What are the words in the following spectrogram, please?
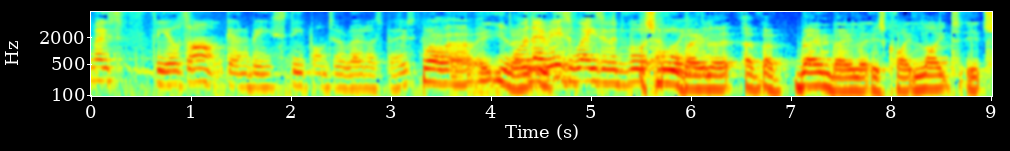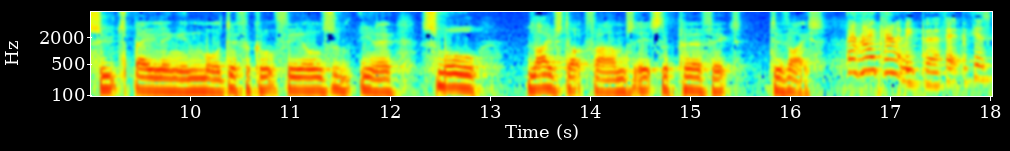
most fields aren't going to be steep onto a road, I suppose. Well, uh, you know, Or there it- is ways of avo- a small avoiding baler, a, a round baler is quite light. It suits baling in more difficult fields. You know, small livestock farms, it's the perfect device. But how can it be perfect? Because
